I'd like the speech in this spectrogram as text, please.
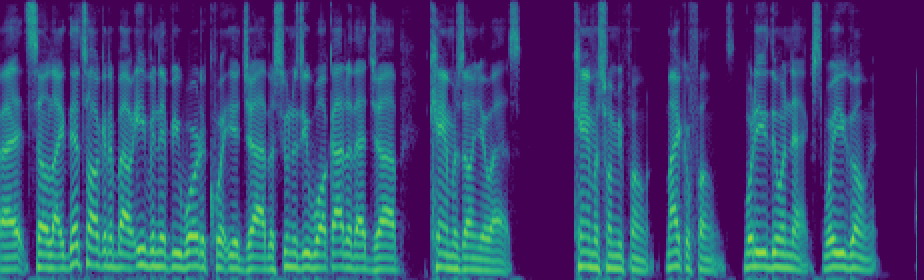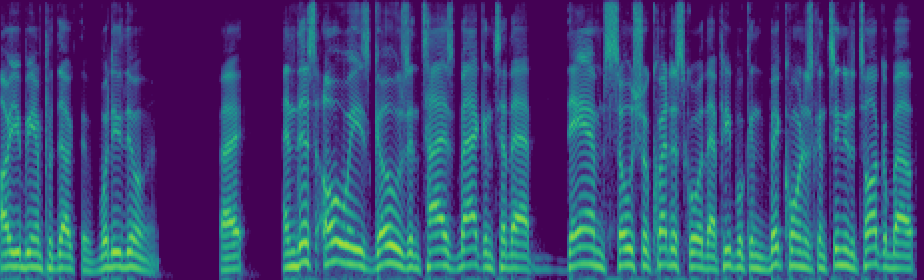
Right. So, like, they're talking about even if you were to quit your job, as soon as you walk out of that job, cameras on your ass, cameras from your phone, microphones. What are you doing next? Where are you going? Are you being productive? What are you doing? Right. And this always goes and ties back into that damn social credit score that people can Bitcoiners continue to talk about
